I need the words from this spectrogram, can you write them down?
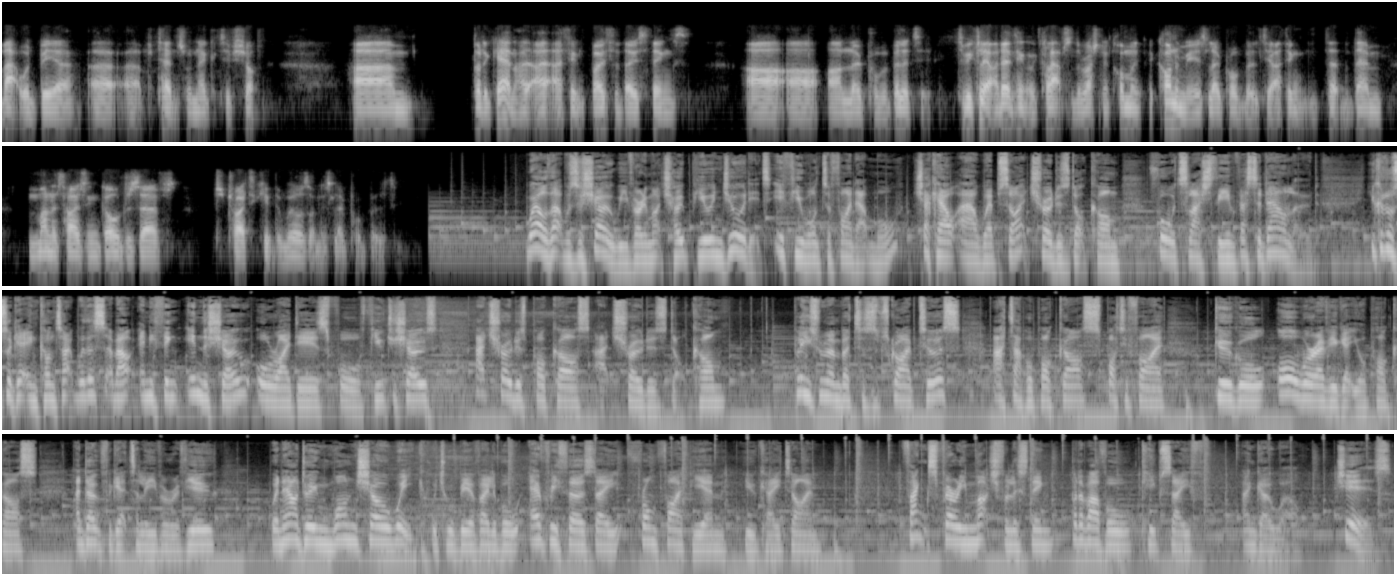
that would be a, a, a potential negative shock. Um, but again, I, I think both of those things are, are, are low probability to be clear, I don't think the collapse of the Russian economy is low probability. I think that them monetizing gold reserves to try to keep the wheels on is low probability. Well, that was the show. We very much hope you enjoyed it. If you want to find out more, check out our website, schroders.com forward slash the investor download. You can also get in contact with us about anything in the show or ideas for future shows at Schroders Podcast at schroders.com. Please remember to subscribe to us at Apple Podcasts, Spotify, Google, or wherever you get your podcasts. And don't forget to leave a review. We're now doing one show a week, which will be available every Thursday from 5 pm UK time. Thanks very much for listening, but above all, keep safe and go well. Cheers.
